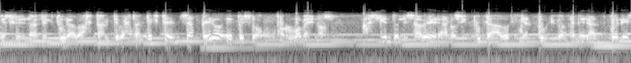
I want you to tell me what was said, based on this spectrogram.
Es una lectura bastante, bastante extensa, pero empezó, por lo menos, haciéndole saber a los imputados y al público en general cuál es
